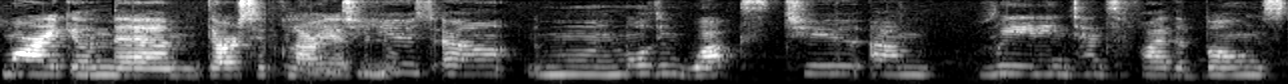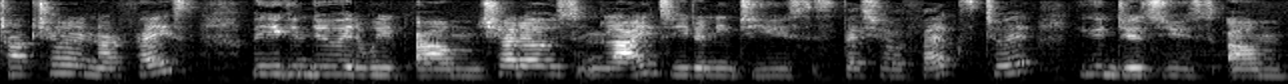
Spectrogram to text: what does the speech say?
mark on the um, dark circle area. to use uh, molding wax to um, really intensify the bone structure in our face? But you can do it with um, shadows and lights you don't need to use special effects to it. You can just use um,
